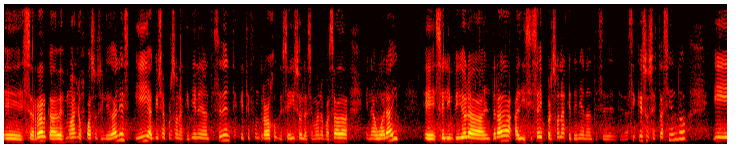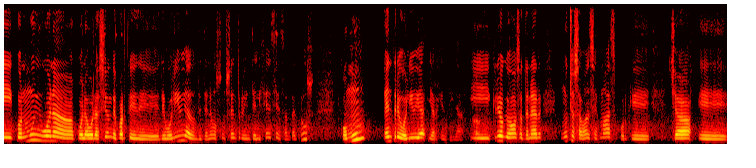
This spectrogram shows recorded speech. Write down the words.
eh, cerrar cada vez más los pasos ilegales y aquellas personas que tienen antecedentes, que este fue un trabajo que se hizo la semana pasada en Aguaray, eh, se le impidió la entrada a 16 personas que tenían antecedentes. Así que eso se está haciendo y con muy buena colaboración de parte de, de Bolivia, donde tenemos un centro de inteligencia en Santa Cruz, común entre Bolivia y Argentina. Y creo que vamos a tener muchos avances más porque ya eh,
